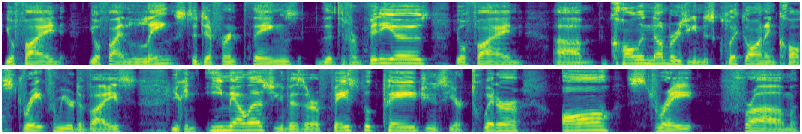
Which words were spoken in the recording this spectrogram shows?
you'll find you'll find links to different things the different videos. You'll find um, call-in numbers you can just click on and call straight from your device. You can email us. You can visit our facebook page. You can see our twitter. All straight from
